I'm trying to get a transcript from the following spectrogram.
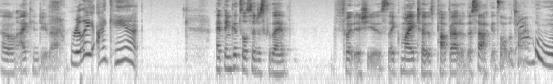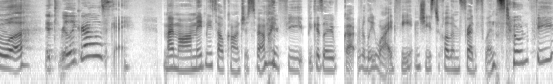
oh, I can do that. really? I can't. I think it's also just because I have foot issues. Like my toes pop out of the sockets all the time. Ooh. It's really gross. Okay. My mom made me self conscious about my feet because I've got really wide feet and she used to call them Fred Flintstone feet.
